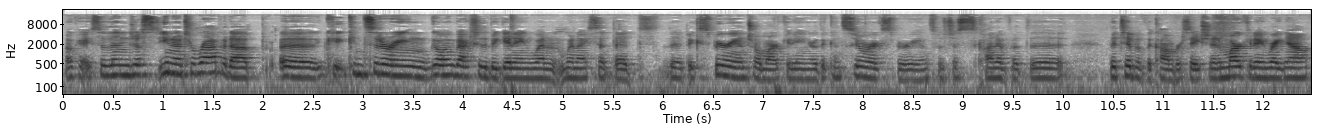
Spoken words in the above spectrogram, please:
Okay, so then just you know to wrap it up, uh, c- considering going back to the beginning when when I said that that experiential marketing or the consumer experience was just kind of at the the tip of the conversation in marketing right now.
